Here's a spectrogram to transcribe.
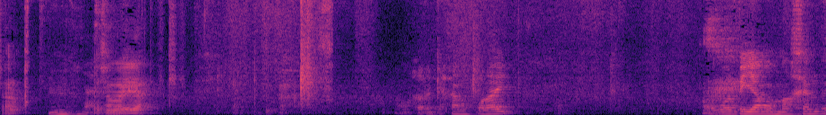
Claro, Mm, esa es la idea. Vamos a ver qué hacemos por ahí. A lo mejor pillamos más gente.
